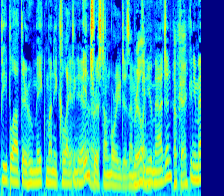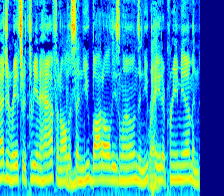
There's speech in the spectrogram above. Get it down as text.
people out there who make money collecting Yeah. interest on mortgages. I mean, Really? can you imagine? Okay. Can you imagine rates are three and a half, and all of a mm-hmm. sudden you bought all these loans and you Right. paid a premium and.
